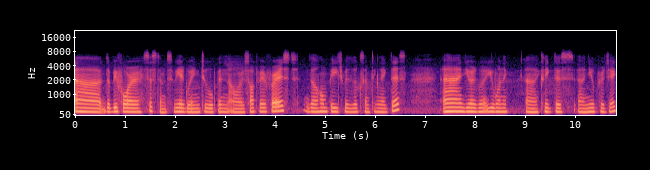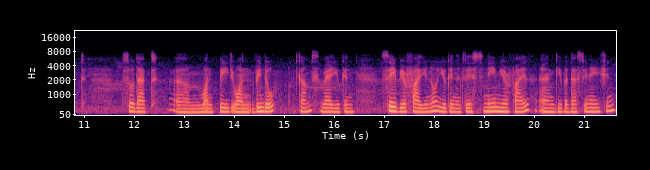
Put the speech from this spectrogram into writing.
uh, the before systems we are going to open our software first. The home page will look something like this. And you are you want to uh, click this uh, new project so that um, one page one window comes where you can save your file you know. You can at least name your file and give a destination.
